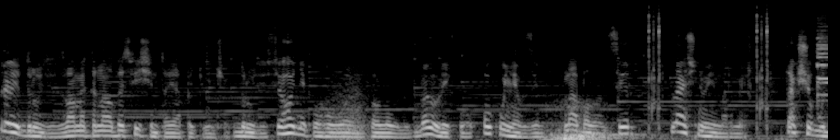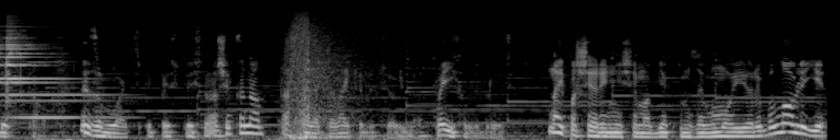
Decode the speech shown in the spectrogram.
Привіт, друзі! З вами канал Безфішін та я Петюнчик. Друзі, сьогодні поговоримо про ловлю великого окуня взимку на балансир, плешню і мармишку. Так що буде цікаво. Не забувайте підписуватись на наш канал та ставити лайки до цього відео. Поїхали, друзі! Найпоширенішим об'єктом зимової риболовлі є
